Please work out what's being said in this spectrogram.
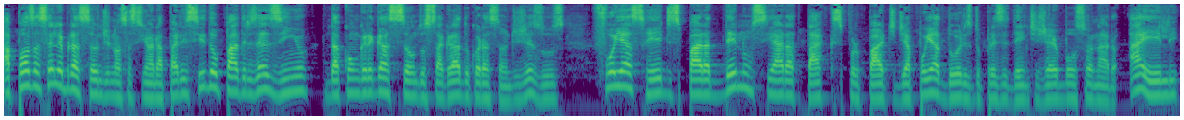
Após a celebração de Nossa Senhora Aparecida, o Padre Zezinho, da Congregação do Sagrado Coração de Jesus, foi às redes para denunciar ataques por parte de apoiadores do presidente Jair Bolsonaro a ele,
